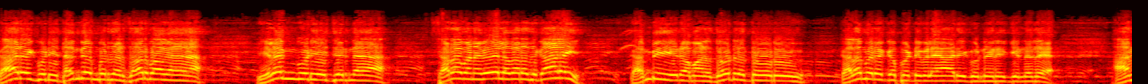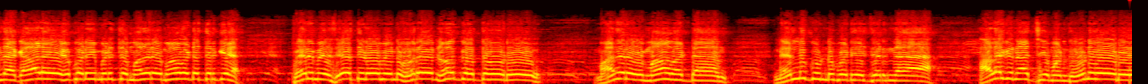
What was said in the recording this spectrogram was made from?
காரைக்குடி தங்கம் பிரதர் சார்பாக இளங்குடியைச் சேர்ந்த சரவணவேல் அவரது காலை கம்பீரமான தோற்றத்தோடு களமிறக்கப்பட்டு விளையாடி கொண்டிருக்கின்றது. அந்த காலை எப்படி பிடித்து மதுரை மாவட்டத்திற்கு பெருமை சேர்த்திடுவோம் என்று ஒரே நோக்கத்தோடு மதுரை மாவட்டம் நெல்லுக்குண்டுபடியைச் சேர்ந்த அழகு நாச்சியம்மன் உணவோடு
